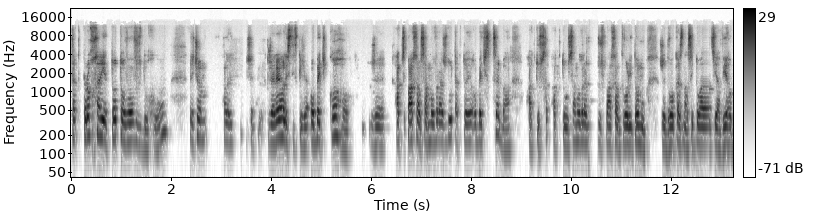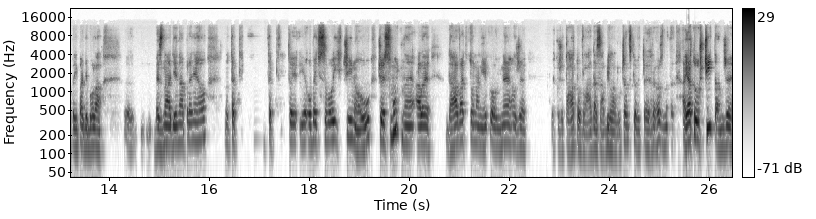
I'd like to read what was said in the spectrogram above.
Tak trocha je toto vo vzduchu, pričom ale že, že realisticky, že obeď koho? Že ak spáchal samovraždu, tak to je obeď seba. Ak tú, ak tú samovraždu spáchal kvôli tomu, že dôkazná situácia v jeho prípade bola e, beznádejná pre neho, no tak tak to je, je obeď svojich činov, čo je smutné, ale dávať to na niekoho iného, že akože táto vláda zabila Lučanského, to je hrozné. A ja to už čítam, že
